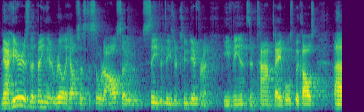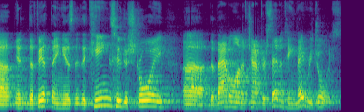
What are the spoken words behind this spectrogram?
Now, here is the thing that really helps us to sort of also see that these are two different events and timetables, because uh, and the fifth thing is that the kings who destroy uh, the Babylon of chapter 17, they rejoice.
